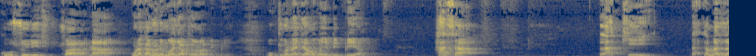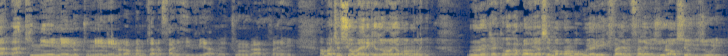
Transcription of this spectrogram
kuhusu hili swala. Na kuna kanuni moja ya kusoma Biblia. Ukiona jambo kwenye Biblia hasa laki na kama za laki mieneno tu mieneno labda mtu anafanya hivi amechunga anafanya nini. Ambacho sio maelekezo moja kwa moja. Unatakiwa kabla hujasema kwamba huyu aliyekifanya amefanya vizuri au sio vizuri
